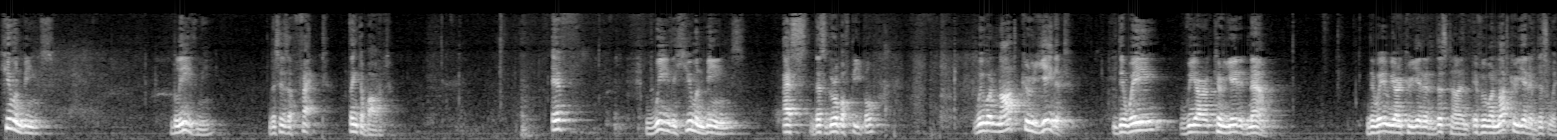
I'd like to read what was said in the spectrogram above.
Human beings. Believe me, this is a fact. Think about it. If we, the human beings, as this group of people, we were not created the way we are created now, the way we are created at this time, if we were not created this way,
